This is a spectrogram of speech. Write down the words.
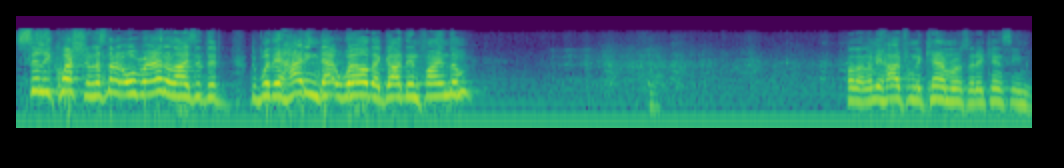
Silly question. Let's not overanalyze it. Were they hiding that well that God didn't find them? Hold on, let me hide from the camera so they can't see me.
